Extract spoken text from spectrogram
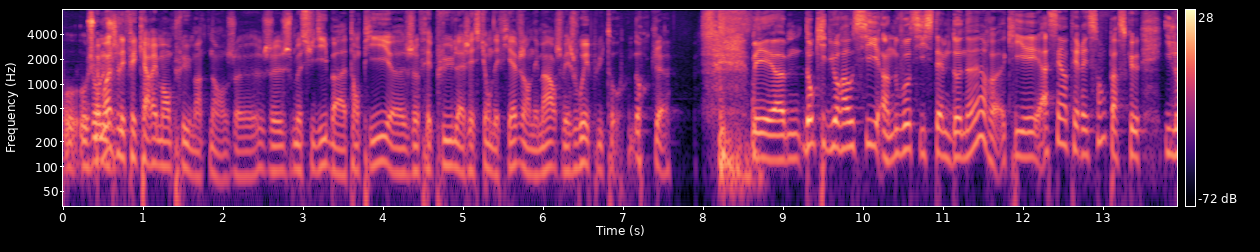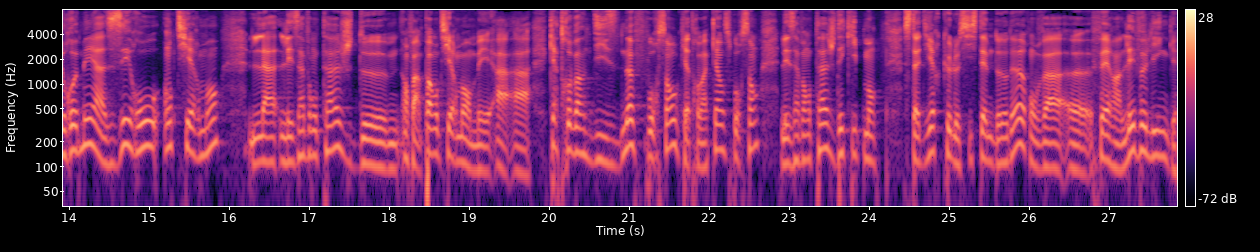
au, au jour moi, je les fais carrément plus maintenant. Je, je, je me suis dit, bah tant pis, euh, je fais plus la gestion des fiefs, j'en ai marre, je vais jouer plutôt. Donc, euh, mais euh, donc il y aura aussi un nouveau système d'honneur qui est assez intéressant parce que il remet à zéro entièrement les avantages de, enfin pas entièrement, mais à, à 99% ou 95% les avantages d'équipement. C'est-à-dire que le système d'honneur, on va euh, faire un leveling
